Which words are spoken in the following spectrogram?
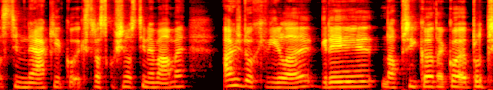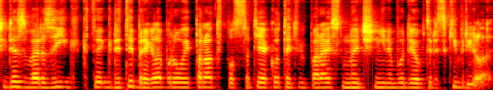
s tím nějaké jako extra zkušenosti nemáme, až do chvíle, kdy například jako Apple přijde z verzí, kdy, kdy ty brýle budou vypadat v podstatě jako teď vypadají sluneční nebo dioptrický brýle.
